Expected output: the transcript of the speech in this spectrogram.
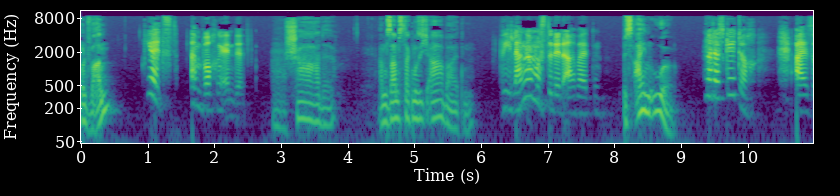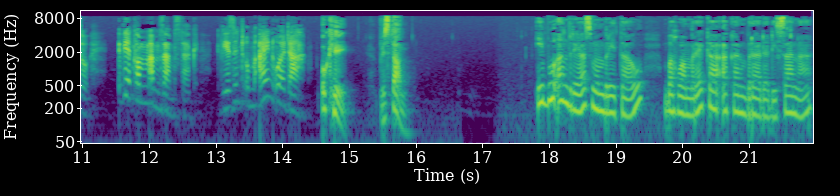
Und wann? Jetzt, am Wochenende. Schade. Am Samstag muss ich arbeiten. Wie lange musst du denn arbeiten? Bis ein Uhr. Na, das geht doch. Also, wir kommen am Samstag. Wir sind um ein Uhr da. Okay. Bis dann. Ibu Andreas memberitahu bahwa mereka akan berada di sana,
